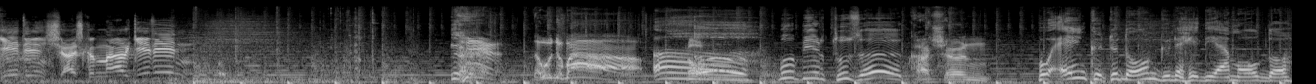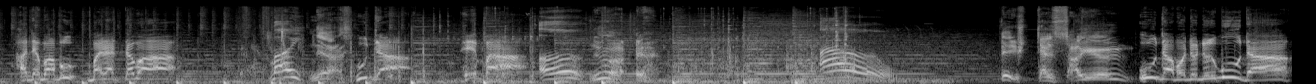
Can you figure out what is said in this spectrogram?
Gidin şaşkınlar gidin. Bunu bak. Bu bir tuzak. Kaçın. Bu en kötü doğum günü hediyem oldu. Hadi babu balatlama. Vay. Huda. Heba. Oh, oh. İşte sayın. Uda bunu buda.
